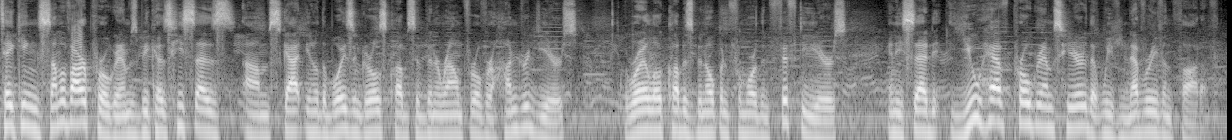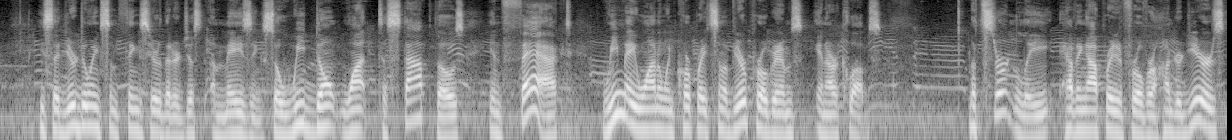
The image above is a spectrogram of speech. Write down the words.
taking some of our programs because he says, um, Scott, you know, the Boys and Girls Clubs have been around for over 100 years. The Royal Oak Club has been open for more than 50 years. And he said, You have programs here that we've never even thought of. He said, You're doing some things here that are just amazing. So we don't want to stop those. In fact, we may want to incorporate some of your programs in our clubs. But certainly, having operated for over 100 years,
